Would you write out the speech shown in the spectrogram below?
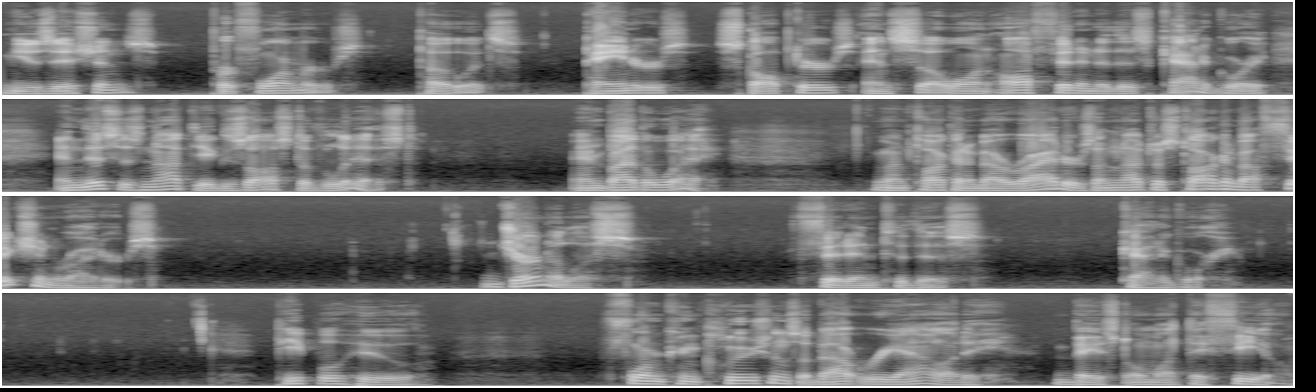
musicians, performers, poets, painters, sculptors, and so on all fit into this category. And this is not the exhaustive list. And by the way, when I'm talking about writers, I'm not just talking about fiction writers. Journalists fit into this category. People who form conclusions about reality based on what they feel.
